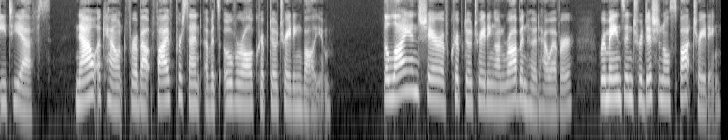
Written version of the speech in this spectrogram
ETFs, now account for about 5% of its overall crypto trading volume. The lion's share of crypto trading on Robinhood, however, remains in traditional spot trading,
